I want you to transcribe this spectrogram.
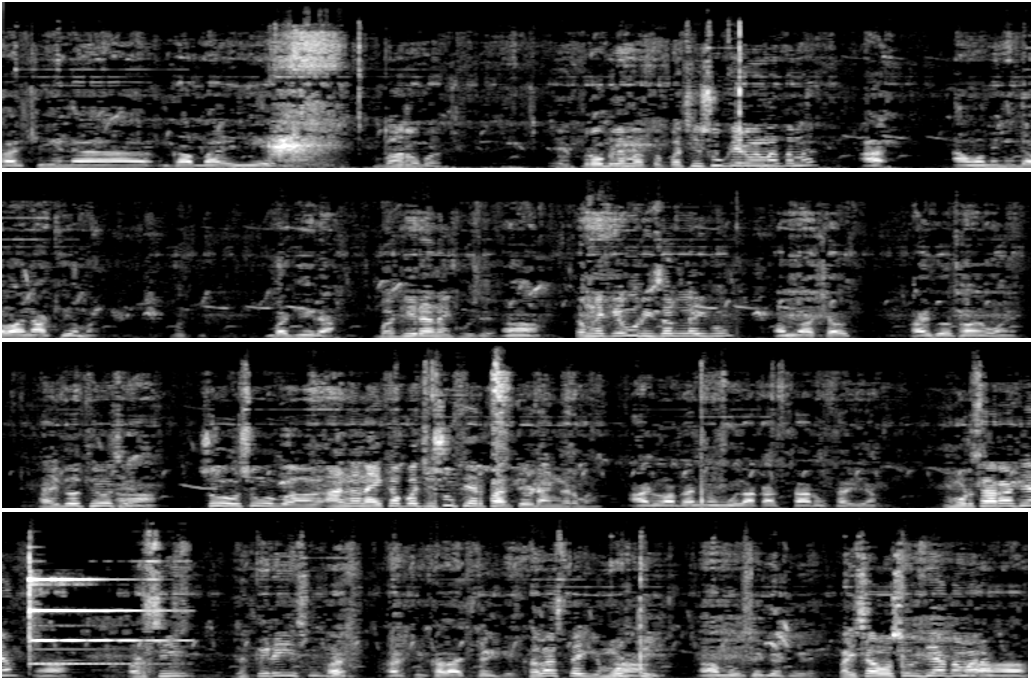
હર્ષીના ગામ બરોબર. એ પ્રોબ્લેમ હતો. પછી શું કર્યું એમાં તમે? આ આ મમ્મીની દવા નાખી અમે બગીરા. બગીરા નાખ્યું છે. હા. તમને કેવું રિઝલ્ટ લાગ્યું? અમને અસર ફાયદો થયો હોય ફાયદો થયો છે? શું શું આના નાખ્યા પછી શું ફેરફાર થયો ડાંગરમાં? આ ડવાગરની મુલાકાત સારું થઈ એમ. મૂળ સારા થયા? હા. અળસી જતી રહી શું? હર- હરસી ખલાસ થઈ ગઈ. ખલાસ થઈ ગઈ મૂળથી હા, મૂર્તિ જતી રહી. પૈસા વસૂલ થયા તમારા? હા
